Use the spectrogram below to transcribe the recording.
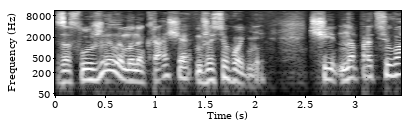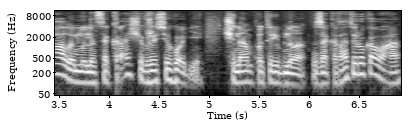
заслужили ми на краще вже сьогодні? Чи напрацювали ми на це краще вже сьогодні? Чи нам потрібно закатати рукава,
